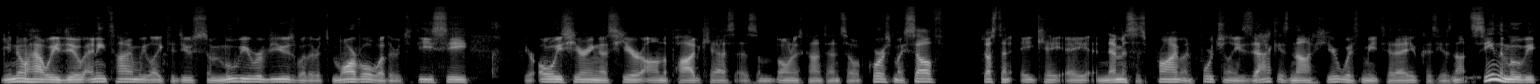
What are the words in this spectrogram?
You know how we do. Anytime we like to do some movie reviews, whether it's Marvel, whether it's DC, you're always hearing us here on the podcast as some bonus content. So, of course, myself, Justin, aka Nemesis Prime. Unfortunately, Zach is not here with me today because he has not seen the movie.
